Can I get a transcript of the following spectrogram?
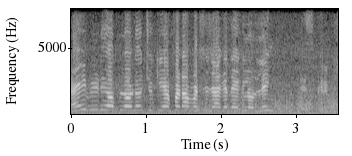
नई video upload हो चुकी है फटाफट से जाके देख लो लिंक डिस्क्रिप्शन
